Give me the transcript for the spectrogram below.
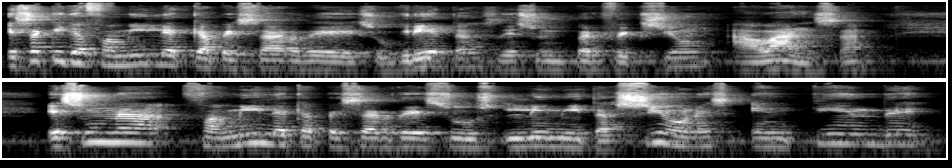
es aquella familia que a pesar de sus grietas, de su imperfección, avanza es una familia que a pesar de sus limitaciones entiende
